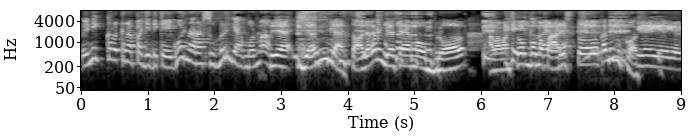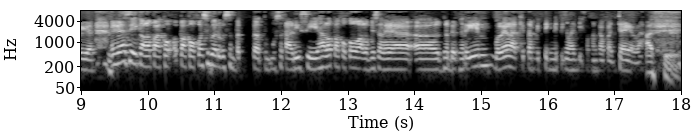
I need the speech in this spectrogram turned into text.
ini ke- kenapa jadi kayak gue narasumbernya? Mohon maaf. Iya, ya enggak. Soalnya kan biasa saya ngobrol sama Mas Koko sama Enggak Pak ya. Aristo kan di kos. Iya iya iya iya. Enggak sih kalau Pak Koko, Pak Koko sih baru sempet ketemu sekali sih. Halo Pak Koko kalau misalnya eh, ngedengerin bolehlah kita meeting meeting lagi kapan-kapan Caya lah. Asik.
